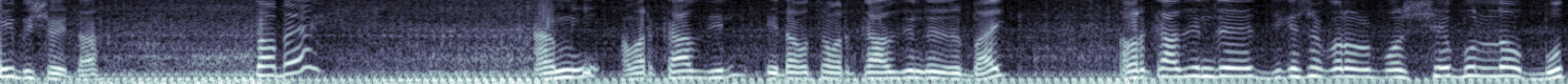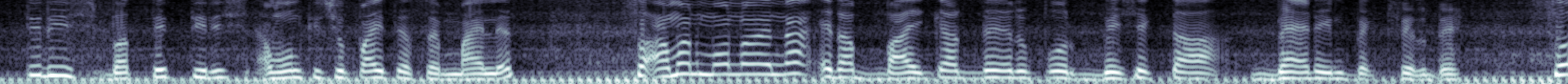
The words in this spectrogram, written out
এই বিষয়টা? তবে আমি, আমার কাজিন এটা হচ্ছে আমার কাজিনের বাইক আমার কাজিনরে জিজ্ঞাসা করার পর সে বলল, বত্রিশ বা তেত্রিশ, এমন কিছু পাইতেছে মাইলেজ সো আমার মনে হয় না এটা বাইকারদের উপর বেশ একটা ব্যাড ইম্প্যাক্ট ফেলবে। সো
